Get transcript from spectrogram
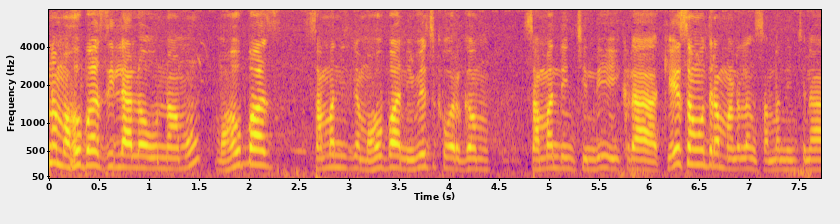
మనం మహబూబాద్ జిల్లాలో ఉన్నాము. మహబూబాద్ సంబంధించిన మహబూబాద్ నియోజకవర్గం సంబంధించింది. ఇక్కడ కేసముద్రం మండలం సంబంధించిన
